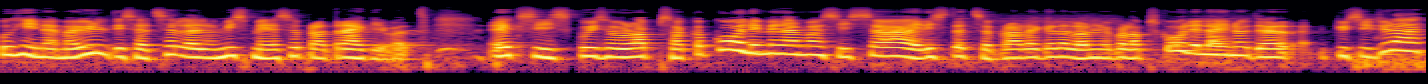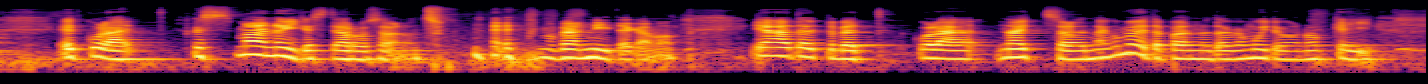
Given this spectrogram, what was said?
põhineme üldiselt sellel, mis meie sõbrad räägivad. ehk siis, kui su laps hakkab kooli minema, siis sa helistad sõbrale, kellel on juba laps kooli läinud ja küsid üle, et kuule, kas ma olen õigesti aru saanud et ma pean nii tegema. ja ta ütleb, et kuule, nats, sa oled nagu mööda pannud, aga muidu on okei okay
